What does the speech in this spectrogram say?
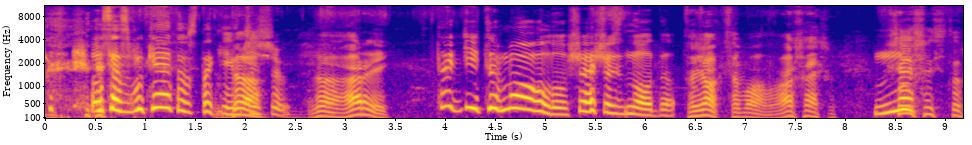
Оце з букетом з таким, Да. чи що? Да, гарний. Та діти мало, ще щось надо. То як це мало? А ще щось? Ну, Ще щось то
